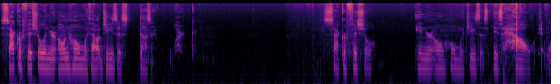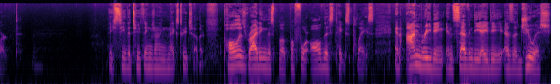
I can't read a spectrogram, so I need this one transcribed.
Sacrificial in your own home without Jesus doesn't work. Sacrificial in your own home with Jesus is how it worked. You see the two things running next to each other. Paul is writing this book before all this takes place. And I'm reading in 70 AD as a Jewish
